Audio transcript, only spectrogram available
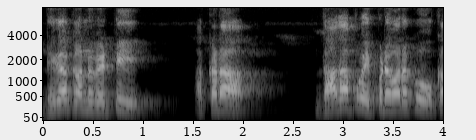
డిగా కన్ను పెట్టి అక్కడ దాదాపుగా ఇప్పటి వరకు ఒక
